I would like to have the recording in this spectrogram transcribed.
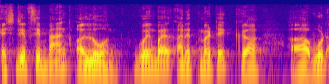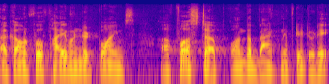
HDFC Bank alone, going by arithmetic, uh, uh, would account for 500 points. first up on the Bank Nifty today.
